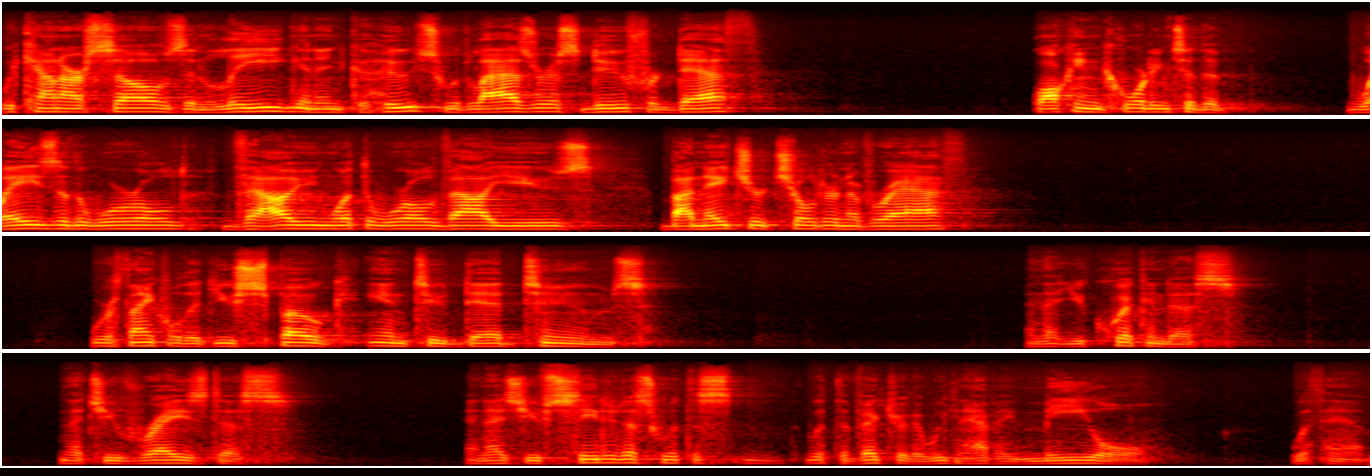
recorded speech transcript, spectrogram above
We count ourselves in league and in cahoots with Lazarus, due for death, walking according to the ways of the world, valuing what the world values, by nature, children of wrath. We're thankful that you spoke into dead tombs and that you quickened us and that you've raised us and as you've seated us with the, with the victor, that we can have a meal with him.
